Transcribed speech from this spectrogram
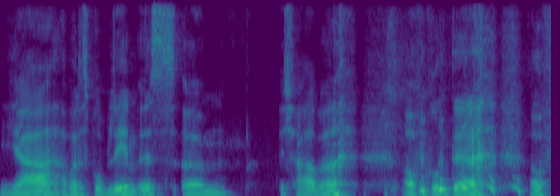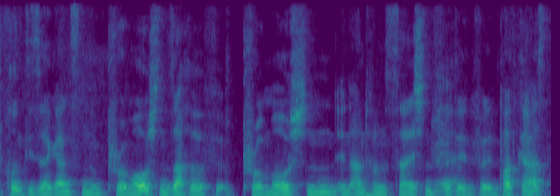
Ja, aber das Problem ist, ähm, ich habe aufgrund der, aufgrund dieser ganzen Promotion-Sache, Promotion in Anführungszeichen für Ja. den, für den Podcast,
